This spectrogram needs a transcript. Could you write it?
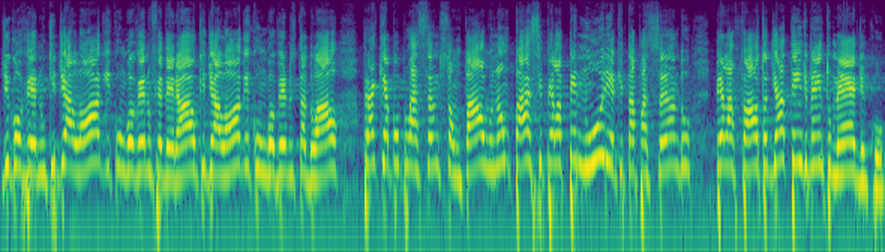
de governo que dialogue com o governo federal, que dialogue com o governo estadual, para que a população de São Paulo não passe pela penúria que está passando, pela falta de atendimento médico,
